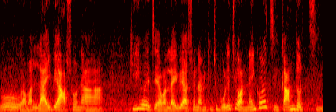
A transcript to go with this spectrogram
গো? আমার লাইভে আসো না। কি হয়েছে? আমার লাইভে আসো না। আমি কিছু বলেছি? অন্যায় করেছি? কান ধরছি।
